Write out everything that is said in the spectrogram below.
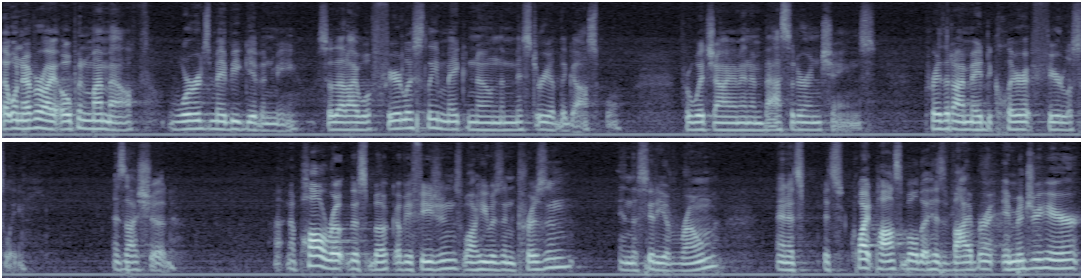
that whenever I open my mouth, words may be given me, so that I will fearlessly make known the mystery of the gospel, for which I am an ambassador in chains. Pray that I may declare it fearlessly, as I should. Now, Paul wrote this book of Ephesians while he was in prison in the city of Rome. And it's, it's quite possible that his vibrant imagery here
